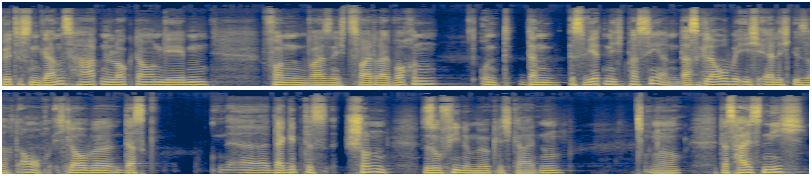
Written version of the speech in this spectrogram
wird es einen ganz harten Lockdown geben von, weiß nicht, zwei, drei Wochen, und dann, es wird nicht passieren. Das glaube ich ehrlich gesagt auch. Ich glaube, dass äh, da gibt es schon so viele Möglichkeiten. Ja. Das heißt nicht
